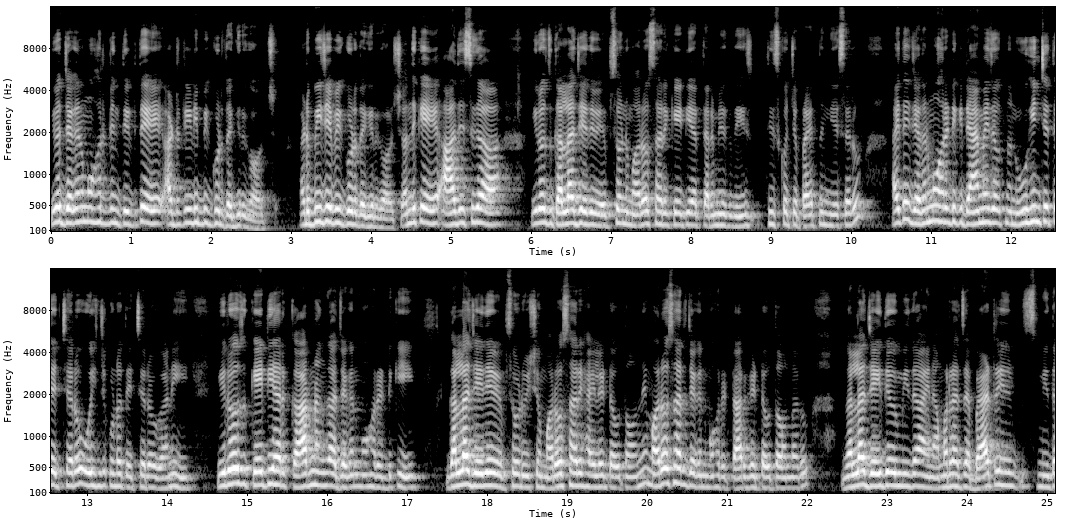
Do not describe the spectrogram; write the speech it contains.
ఈరోజు జగన్మోహన్ రెడ్డిని తిడితే అటు టీడీపీకి కూడా దగ్గర కావచ్చు. అటు బీజేపీకి కూడా దగ్గర కావచ్చు. అందుకే ఆ దిశగా ఈరోజు గల్లా జయదేవి ఎపిసోడ్ని మరోసారి కేటీఆర్ తెర మీదకి తీసుకొచ్చే ప్రయత్నం చేశారు. అయితే జగన్మోహన్ రెడ్డికి డ్యామేజ్ అవుతుందని ఊహించే తెచ్చారో ఊహించకుండా తెచ్చారో కానీ ఈరోజు కేటీఆర్ కారణంగా జగన్మోహన్ రెడ్డికి గల్లా జయదేవి ఎపిసోడ్ విషయం మరోసారి హైలైట్ అవుతా ఉంది. మరోసారి జగన్మోహన్ రెడ్డి టార్గెట్ అవుతా ఉన్నారు. గల్లా జయదేవి మీద ఆయన అమర్రాజా బ్యాటరీస్ మీద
